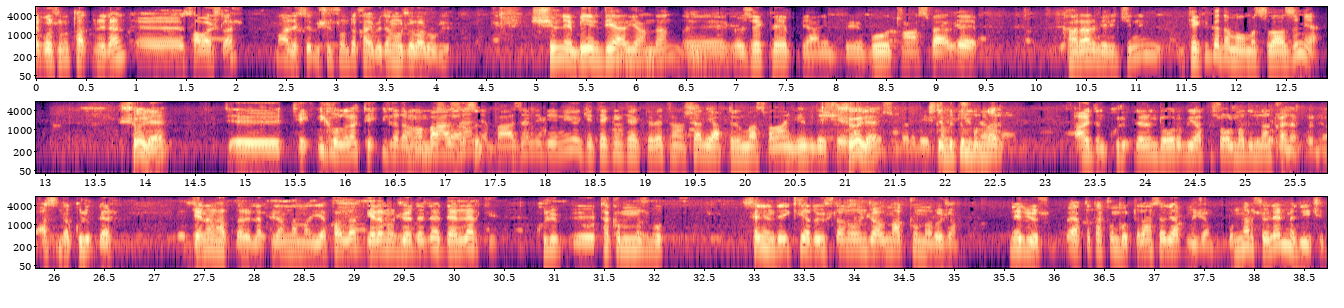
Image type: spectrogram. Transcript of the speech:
egosunu tatmin eden e, savaşlar. Maalesef işin sonunda kaybeden hocalar oluyor. Şimdi bir diğer yandan e, özellikle yani e, bu transferde karar vericinin teknik adam olması lazım ya. Şöyle e, teknik olarak teknik adam Ama olması bazen lazım. de, bazen de deniyor ki teknik direktöre transfer yaptırılmaz falan gibi bir de şey. Şöyle. Böyle bir işte bütün bunlar- var. Aydın kulüplerin doğru bir yapısı olmadığından kaynaklanıyor. Aslında kulüpler genel hatlarıyla planlamayı yaparlar. Gelen hocaya derler, derler ki kulüp e, takımımız bu. Senin de iki ya da üç tane oyuncu alma hakkın var hocam. Ne diyorsun? Veyahut da takım bu. Transfer yapmayacağım. Bunlar söylenmediği için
